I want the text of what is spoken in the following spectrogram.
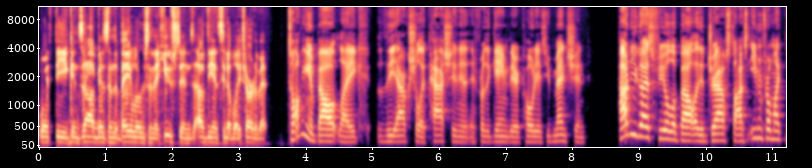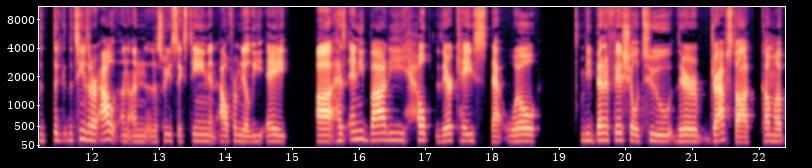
with the Gonzagas and the Baylors and the Houston's of the NCAA tournament. Talking about like the actual like passion for the game there, Cody, as you mentioned, how do you guys feel about like the draft stocks, even from like the, the, the teams that are out on, on, the Sweet 16 and out from the Elite Eight? Uh, has anybody helped their case that will be beneficial to their draft stock come up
